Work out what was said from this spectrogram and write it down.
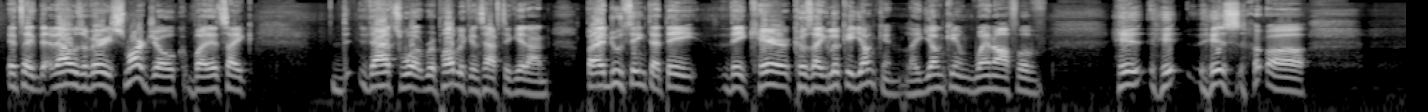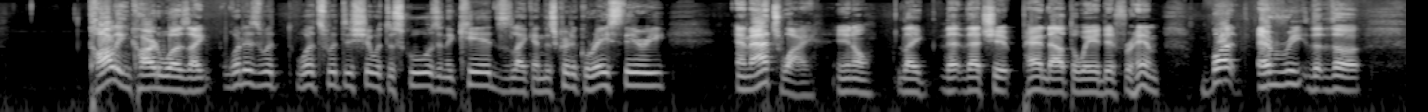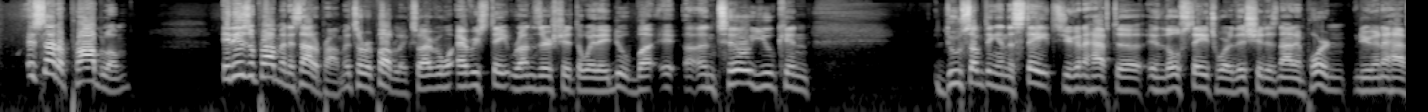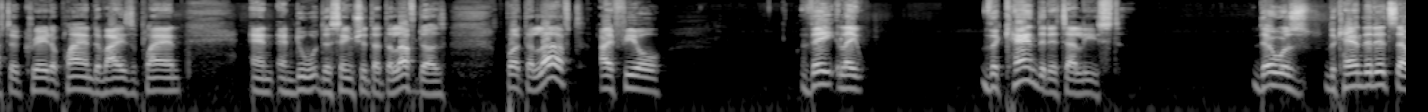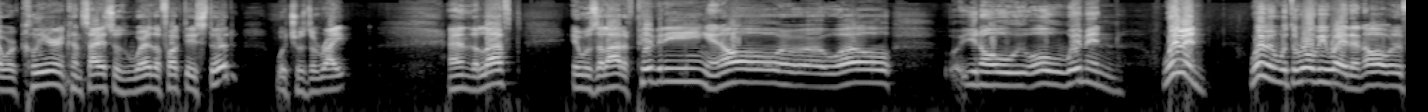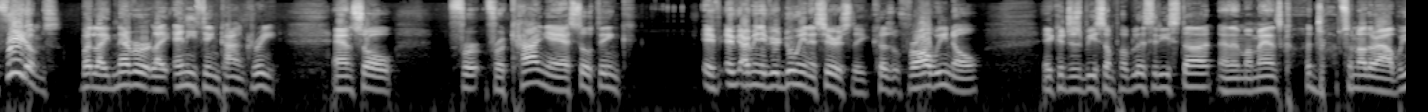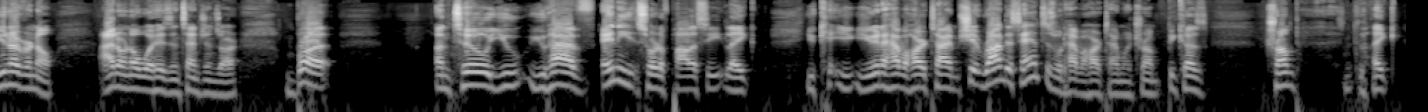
It's like th- that was a very smart joke, but it's like th- that's what Republicans have to get on. But I do think that they they care because like look at Youngkin, like Youngkin went off of his his, his uh calling card was like what is with what's with this shit with the schools and the kids like and this critical race theory? And that's why you know like that that shit panned out the way it did for him. But every the the it's not a problem. It is a problem and it's not a problem. It's a republic. So everyone every state runs their shit the way they do. But it, uh, until you can do something in the states you're gonna have to in those states where this shit is not important you're gonna have to create a plan devise a plan and and do the same shit that the left does. But the left i feel they like the candidates at least there was the candidates that were clear and concise with where the fuck they stood which was the right and the left it was a lot of pivoting and oh uh, well you know oh women women women with the roe v. Wade and oh freedoms but like never like anything concrete. And so for for kanye i still think if, if i mean if you're doing it seriously because for all we know it could just be some publicity stunt, and then my man's drops another album. You never know. I don't know what his intentions are, but until you you have any sort of policy, like you can, you're gonna have a hard time. Shit, Ron DeSantis would have a hard time with Trump because Trump, like,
